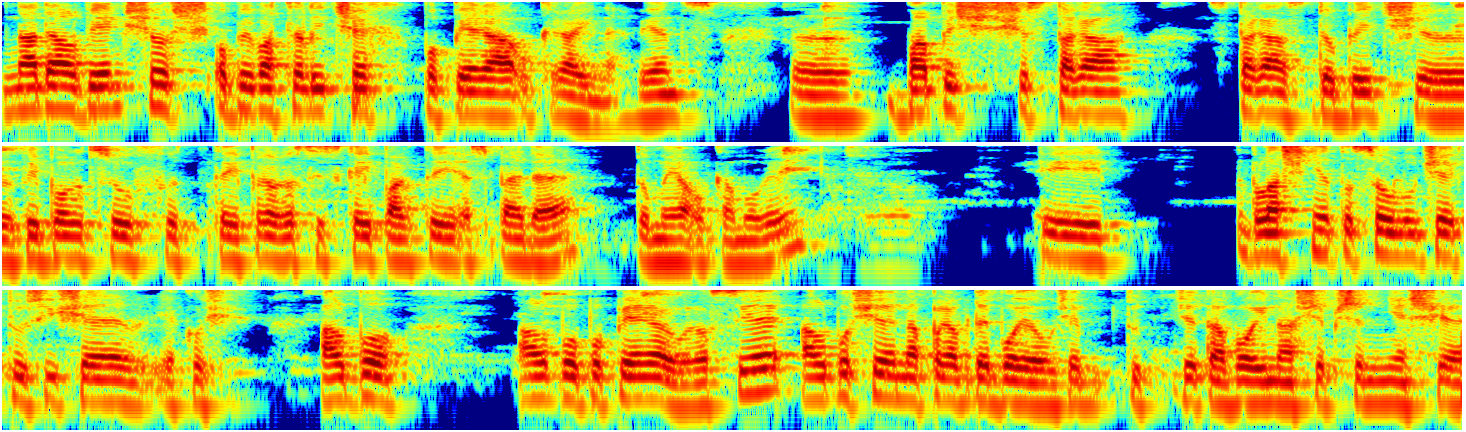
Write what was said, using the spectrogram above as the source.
nadal większość obywateli Czech popiera Ukrainę, więc e, Babiš się stara, stara zdobyć e, wyborców tej prorosyjskiej partii SPD, Tomia Okamury. I właśnie to są ludzie, którzy się jakoś albo albo popierają Rosję, albo się naprawdę boją, że, że ta wojna się przeniesie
